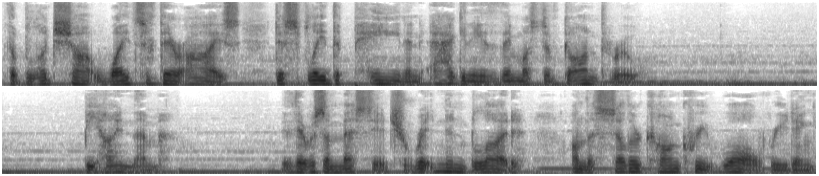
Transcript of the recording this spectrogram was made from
The bloodshot whites of their eyes displayed the pain and agony that they must have gone through. Behind them, there was a message written in blood on the cellar concrete wall reading,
